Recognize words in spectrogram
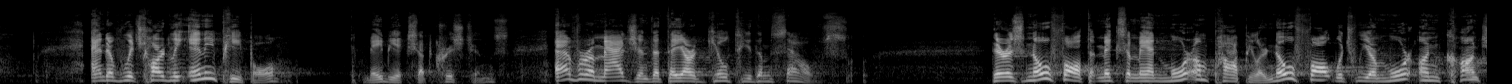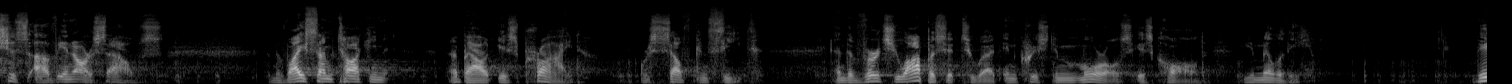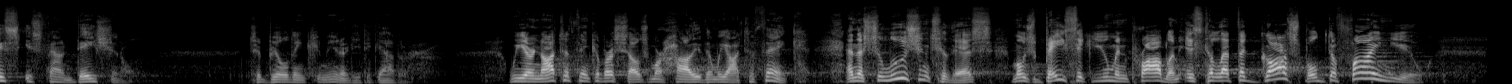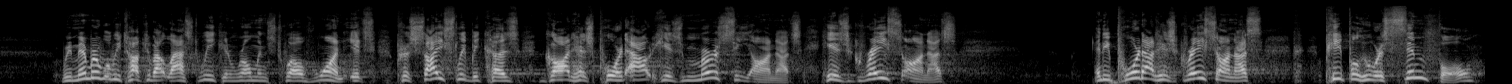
and of which hardly any people, maybe except Christians, ever imagine that they are guilty themselves. There is no fault that makes a man more unpopular, no fault which we are more unconscious of in ourselves. And the vice I'm talking about is pride or self conceit. And the virtue opposite to it in Christian morals is called humility. This is foundational to building community together. We are not to think of ourselves more highly than we ought to think. And the solution to this most basic human problem is to let the gospel define you. Remember what we talked about last week in Romans 12:1. It's precisely because God has poured out his mercy on us, his grace on us. And he poured out his grace on us, people who were sinful,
